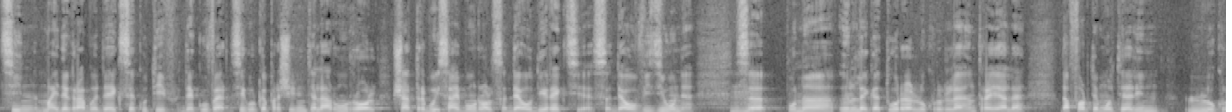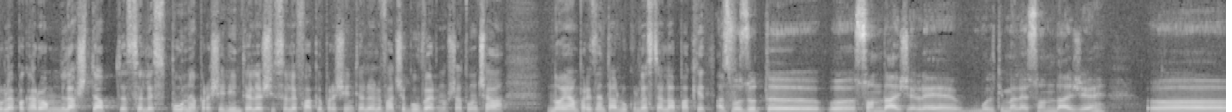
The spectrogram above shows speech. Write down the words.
țin mai degrabă de executiv, de guvern. Sigur că președintele are un rol și ar trebui să aibă un rol, să dea o direcție, să dea o viziune, mm-hmm. să pună în legătură lucrurile între ele, dar foarte multe din lucrurile pe care oamenii le așteaptă să le spună președintele și să le facă președintele, le face guvernul. Și atunci noi am prezentat lucrurile astea la pachet. Ați văzut uh, uh, sondajele, ultimele sondaje. Uh,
